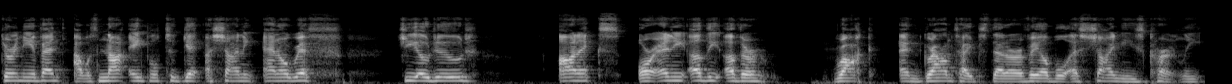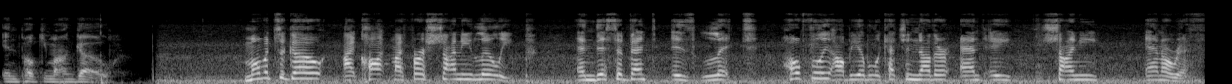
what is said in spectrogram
during the event, I was not able to get a shiny Anorith, Geodude, Onix, or any of the other rock and ground types that are available as shinies currently in Pokemon Go. Moments ago, I caught my first shiny Lileep, and this event is lit. Hopefully, I'll be able to catch another and a shiny Anorith.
